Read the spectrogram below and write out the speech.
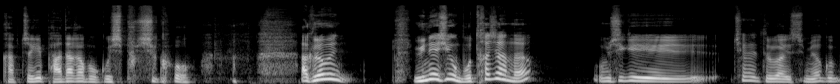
갑자기 바다가 보고 싶으시고 아 그러면 위내시경 못 하지 않나요? 음식이 체내에 들어가 있으면 그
